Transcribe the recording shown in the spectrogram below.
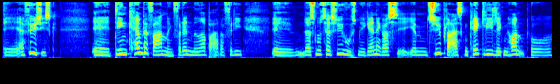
er fysisk, det er en kæmpe forandring for den medarbejder, fordi øh, lad os nu tage sygehusene igen, ikke også? Øh, jamen, sygeplejersken kan ikke lige lægge en hånd på,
